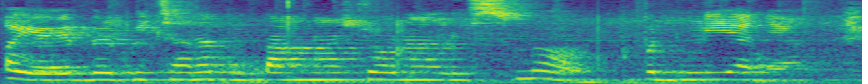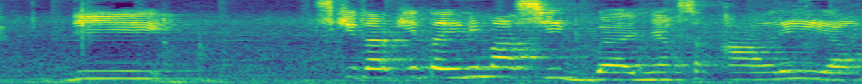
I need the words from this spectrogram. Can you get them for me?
Oh ya, berbicara tentang nasionalisme, kepedulian ya. Di sekitar kita ini masih banyak sekali yang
